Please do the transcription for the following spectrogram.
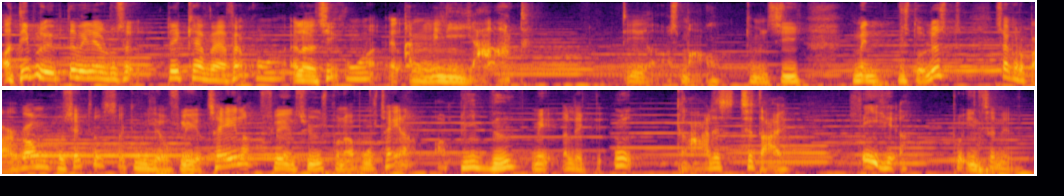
Og det beløb, det vælger du selv. Det kan være 5 kroner, eller 10 kroner, eller en milliard. Det er også meget, kan man sige. Men hvis du har lyst, så kan du bare gå om projektet, så kan vi lave flere taler, flere interviews på Nørrebro Teater, og blive ved med at lægge det ud gratis til dig lige her på internettet.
